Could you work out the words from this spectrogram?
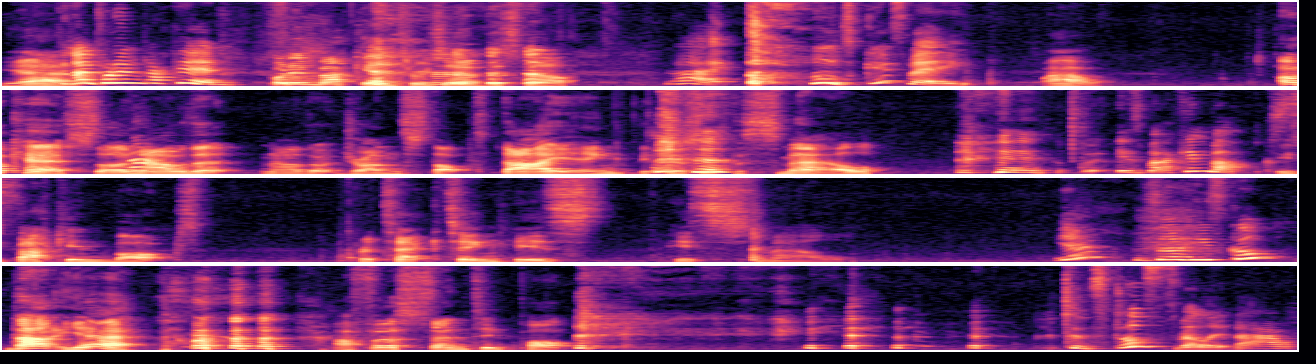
yeah. Can I put him back in? Put him back in to reserve the smell. Right. Excuse me. Wow. Okay, so now that now that John stopped dying because of the smell, He's back in box. he's back in box, protecting his his smell. Yeah, so he's cool. That yeah, our first scented pop. Can still smell it now.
